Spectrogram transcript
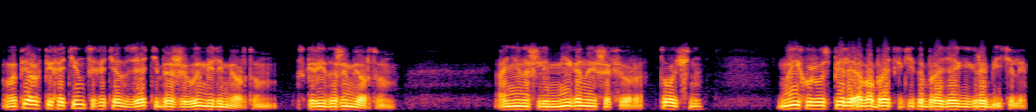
Во-первых, пехотинцы хотят взять тебя живым или мертвым. Скорее, даже мертвым. Они нашли Мигана и шофера. Точно. Но их уже успели обобрать какие-то бродяги-грабители».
